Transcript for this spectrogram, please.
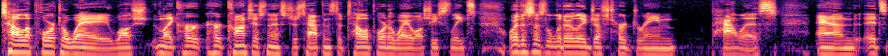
teleport away while she, like her her consciousness just happens to teleport away while she sleeps or this is literally just her dream palace and it's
